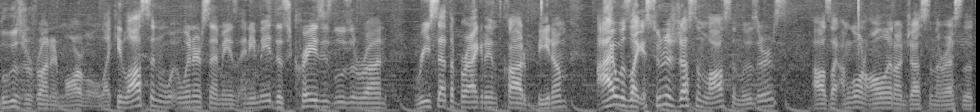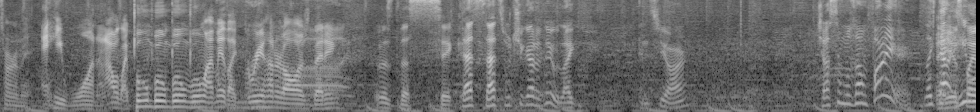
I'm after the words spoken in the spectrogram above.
loser run in Marvel. Like he lost in w- winter semis, and he made this crazy loser run, reset the bracket against Cloud, beat him. I was like, as soon as Justin lost in losers, I was like, I'm going all in on Justin the rest of the tournament, and he won. And I was like, boom, boom, boom, boom. I made like $300 betting. It was the sick. That's that's what you got to do. Like NCR. Justin was on fire. Like that, he was he was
